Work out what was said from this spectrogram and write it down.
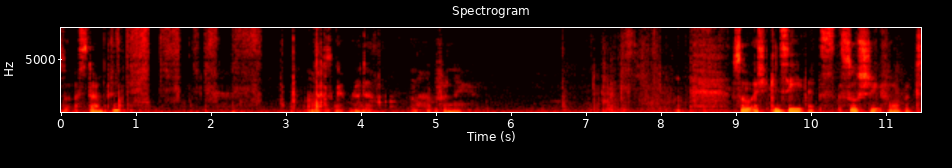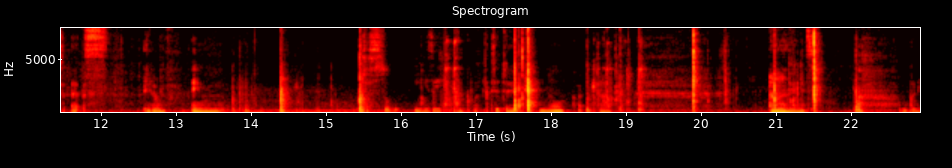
sort of stamping. Just get rid of that for now. So as you can see, it's so straightforward. It's, you know, um, just so easy and quick to do, you know, quick cab. And what I'm going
